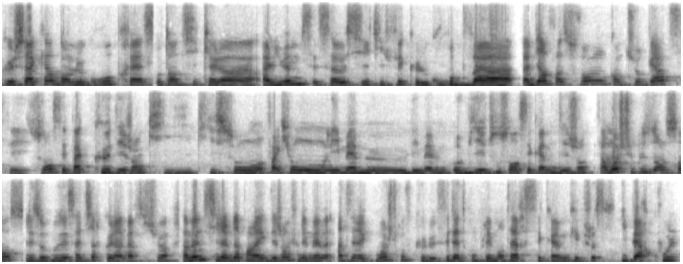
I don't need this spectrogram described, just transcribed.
Que chacun dans le groupe reste authentique à, lui-même, c'est ça aussi qui fait que le groupe va, va bien. Enfin, souvent, quand tu regardes, c'est, souvent, c'est pas que des gens qui, qui sont, enfin, qui ont les mêmes, euh, les mêmes hobbies et tout. Souvent, c'est quand même des gens. Enfin, moi, je suis plus dans le sens les opposés s'attirent que l'inverse, tu vois. Enfin, même si j'aime bien parler avec des gens qui ont les mêmes intérêts que moi, je trouve que le fait d'être complémentaire, c'est quand même quelque chose qui est hyper cool.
